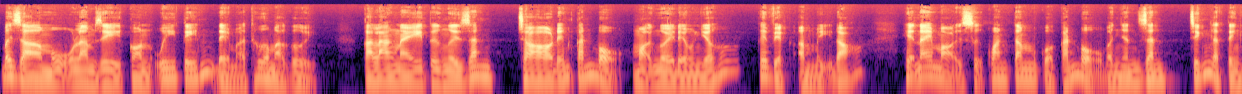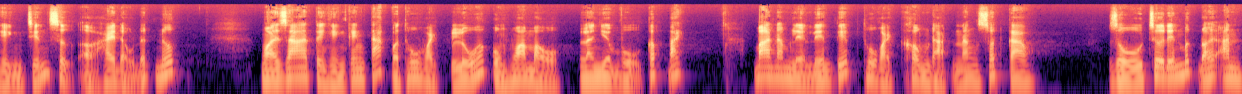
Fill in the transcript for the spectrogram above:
Bây giờ mụ làm gì còn uy tín để mà thưa mà gửi. Cả làng này từ người dân cho đến cán bộ, mọi người đều nhớ cái việc ẩm mỹ đó. Hiện nay mọi sự quan tâm của cán bộ và nhân dân chính là tình hình chiến sự ở hai đầu đất nước. Ngoài ra tình hình canh tác và thu hoạch lúa cùng hoa màu là nhiệm vụ cấp bách. Ba năm liền liên tiếp thu hoạch không đạt năng suất cao. Dù chưa đến mức đói ăn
